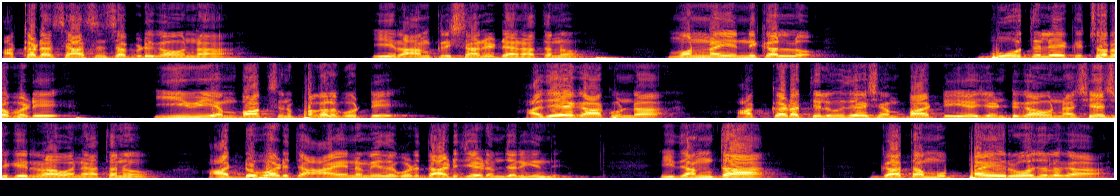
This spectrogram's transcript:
అక్కడ శాసనసభ్యుడిగా ఉన్న ఈ రామకృష్ణారెడ్డి అనే అతను మొన్న ఎన్నికల్లో బూతులేకి చొరబడి ఈవీఎం బాక్స్ను పగలగొట్టి అదే కాకుండా అక్కడ తెలుగుదేశం పార్టీ ఏజెంట్గా ఉన్న శేషగిరిరావు అనే అతను అడ్డుపడితే ఆయన మీద కూడా దాడి చేయడం జరిగింది. ఇదంతా గత ముప్పై రోజులుగా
